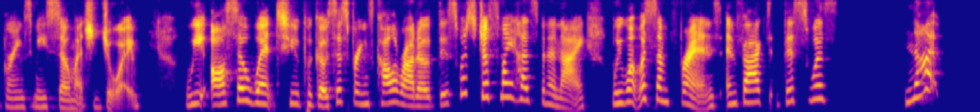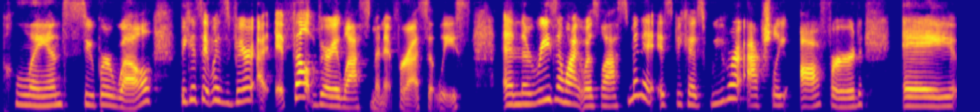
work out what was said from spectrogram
brings me so much joy. We also went to Pagosa Springs, Colorado. This was just my husband and I. We went with some friends. In fact, this was not planned super well because it was very it felt very last minute for us at least. And the reason why it was last minute is because we were actually offered a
